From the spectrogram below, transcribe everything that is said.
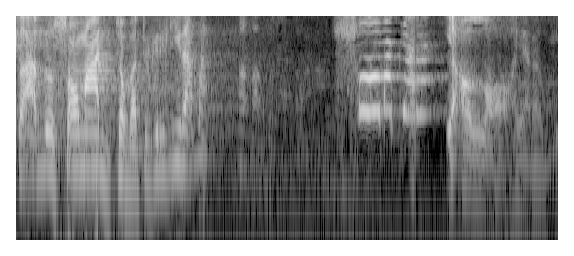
itu Abdul Somad. Coba tuh kira-kira apa Somad ngaran ya Allah ya Rabbi.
